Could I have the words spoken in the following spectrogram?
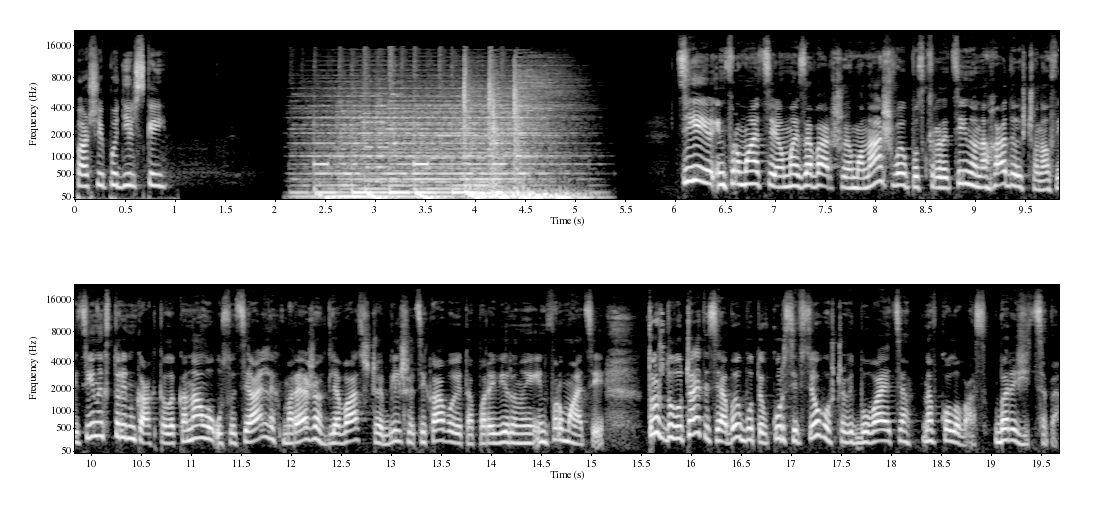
Перший Подільський. Цією інформацією ми завершуємо наш випуск. Традиційно нагадую, що на офіційних сторінках телеканалу у соціальних мережах для вас ще більше цікавої та перевіреної інформації. Тож долучайтеся, аби бути в курсі всього, що відбувається навколо вас. Бережіть себе.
